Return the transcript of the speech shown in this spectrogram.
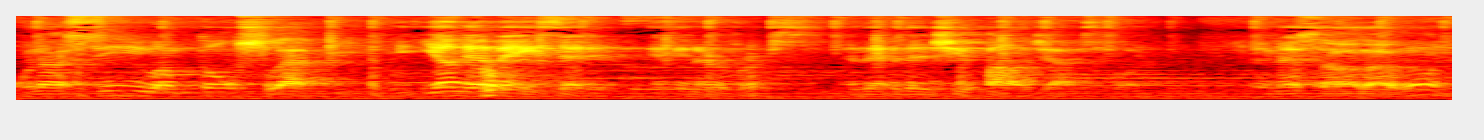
when I see you, I'm gonna slap you. Young M.A. said it in, in her verse. And then, and then she apologized for it. And that's all I wanted.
